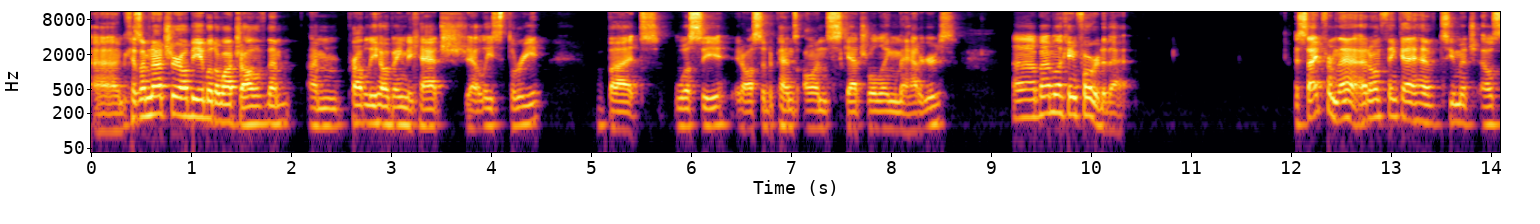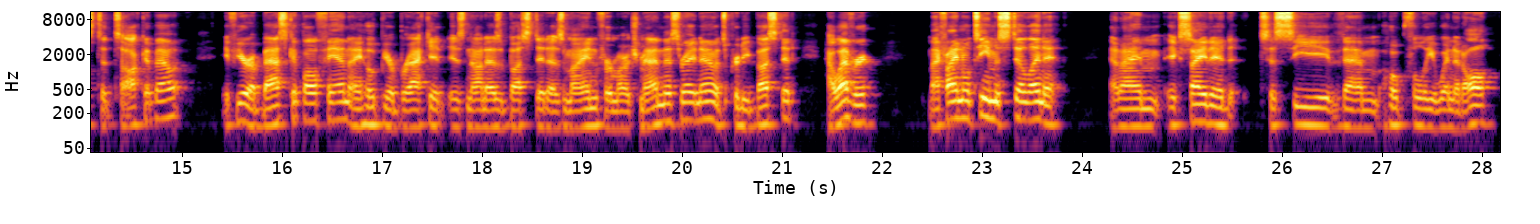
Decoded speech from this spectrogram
Uh, because I'm not sure I'll be able to watch all of them. I'm probably hoping to catch at least three but we'll see. It also depends on scheduling matters. Uh, but I'm looking forward to that. Aside from that, I don't think I have too much else to talk about. If you're a basketball fan, I hope your bracket is not as busted as mine for March Madness right now. It's pretty busted. However, my final team is still in it, and I'm excited to see them hopefully win it all.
